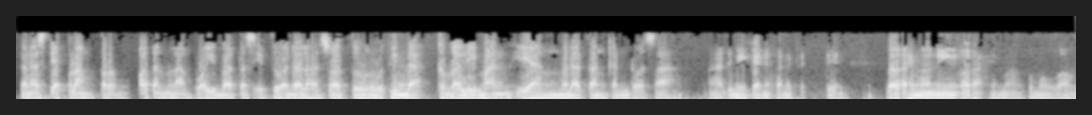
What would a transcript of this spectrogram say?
Karena setiap perbuatan melampaui batas itu adalah suatu tindak kezaliman yang mendatangkan dosa Nah demikian ya Fanifidin Rahimani wa rahimakumullah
